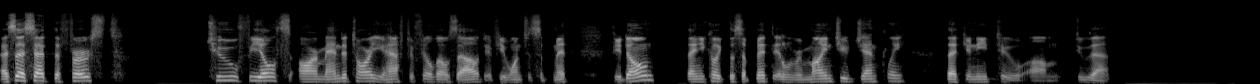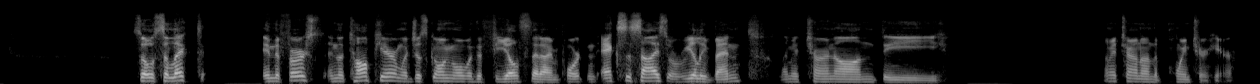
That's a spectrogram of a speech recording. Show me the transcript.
As I said, the first two fields are mandatory. You have to fill those out if you want to submit. If you don't, then you click the submit. It'll remind you gently that you need to um, do that. So select in the first, in the top here, and we're just going over the fields that are important. Exercise or real event. Let me turn on the, let me turn on the pointer here.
